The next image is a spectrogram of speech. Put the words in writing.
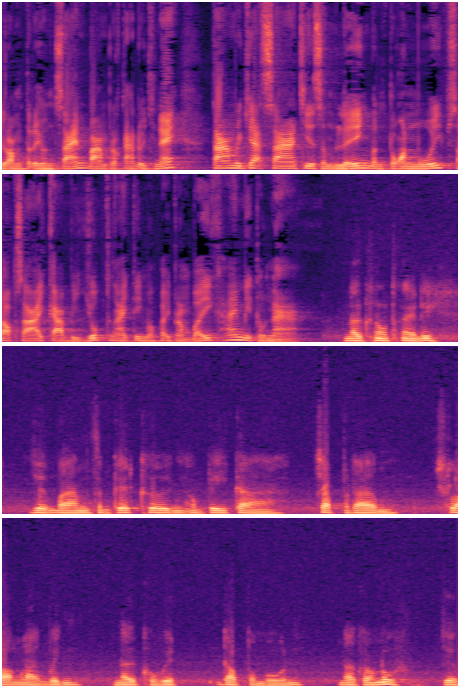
ច្រំត្រីហ៊ុនសែនបានប្រកាសដូចនេះតាមរយៈសារជាសម្លេងបន្ទាន់មួយផ្សព្វផ្សាយកាលពីយប់ថ្ងៃទី28ខែមិថុនានៅក្នុងថ្ងៃនេះ យើងបានសង្កេតឃើញអំពីការចាប់ផ្ដើមឆ្លងឡើងវិញ នៅ COVID-19 នៅក្នុងនោះយើង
